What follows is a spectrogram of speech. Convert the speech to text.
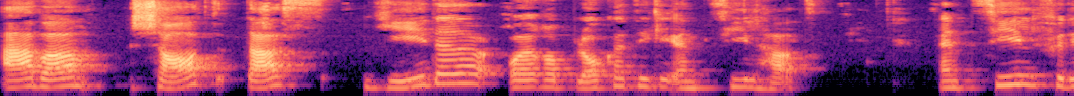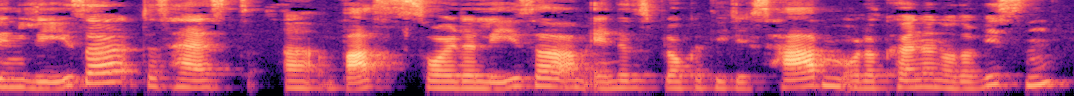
Aber schaut, dass jeder eurer Blogartikel ein Ziel hat. Ein Ziel für den Leser, das heißt, äh, was soll der Leser am Ende des Blogartikels haben oder können oder wissen,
